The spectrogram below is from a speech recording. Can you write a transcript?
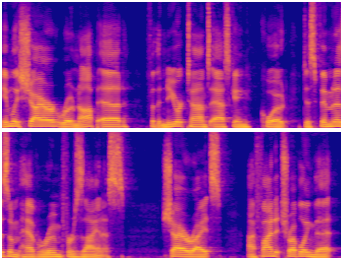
Emily Shire wrote an op ed for the New York Times asking, quote, Does feminism have room for Zionists? Shire writes, I find it troubling that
